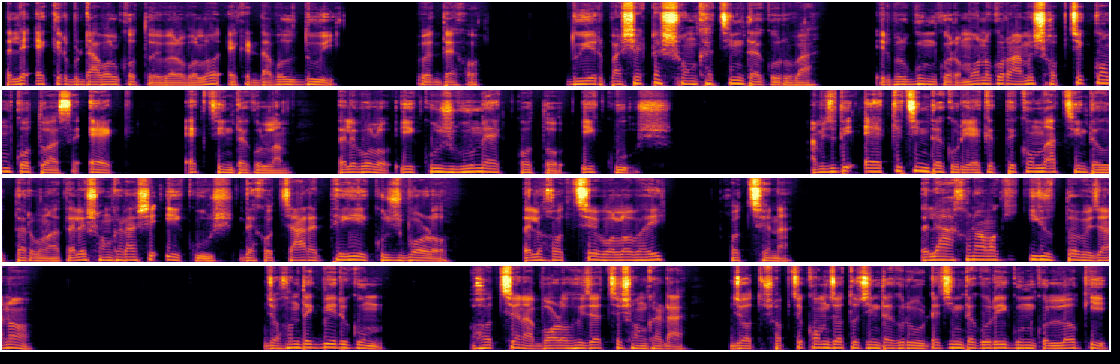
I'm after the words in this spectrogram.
তাহলে একের ডাবল কত? এবার বলো, একের ডাবল দুই। এবার দেখো দুইয়ের পাশে একটা সংখ্যা চিন্তা করবা। এরপর গুণ করো। মনে করো আমি সবচেয়ে কম কত আছে? এক। এক চিন্তা করলাম। তাহলে বলো, একুশ গুণ এক কত? একুশ। আমি যদি একে চিন্তা করি, একের থেকে কম আর চিন্তা করতে পারব না। তাহলে সংখ্যাটা আসে একুশ। দেখো, চারের থেকে একুশ বড়। তাহলে হচ্ছে, বলো ভাই, হচ্ছে না। তাহলে এখন আমাকে কি করতে হবে জানো? যখন দেখবি এরকম হচ্ছে না, বড় হয়ে যাচ্ছে সংখ্যাটা, যত সবচেয়ে কম যত চিন্তা করি ওটা চিন্তা করি গুণ করলেও কি,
